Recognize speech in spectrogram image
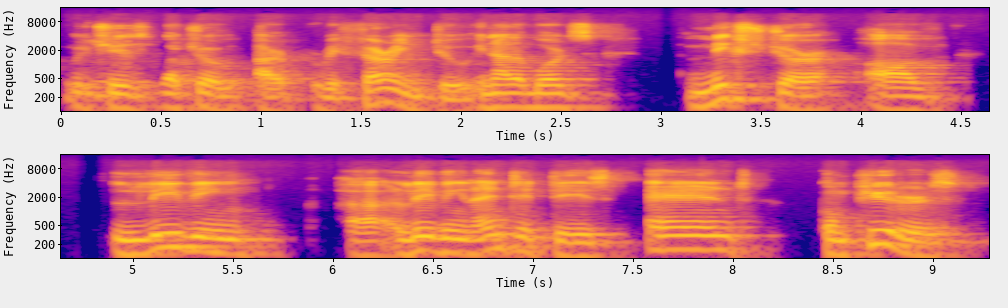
which is what you are referring to. In other words, mixture of living, uh, living entities and computers,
